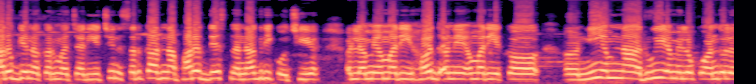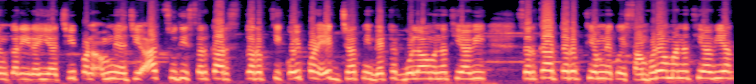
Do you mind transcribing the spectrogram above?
આરોગ્યના કર્મચારીએ છીએ ને સરકારના ભારત દેશના નાગરિકો છીએ. એટલે અમે અમારી હદ અને અમારી એક નિયમના રૂએ અમે લોકો આંદોલન કરી રહ્યા છીએ. પણ અમને હજી આજ સુધી સરકાર તરફથી કોઈ પણ એક જાતની બેઠક બોલાવવામાં નથી આવી. સરકાર તરફથી અમને કોઈ સાંભળવામાં નથી આવ્યા.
